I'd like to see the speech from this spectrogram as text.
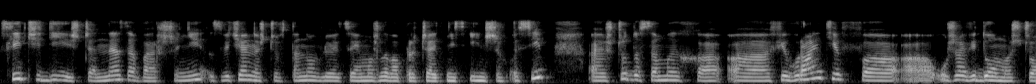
Слідчі дії ще не завершені. Звичайно, що встановлюється і можлива причетність інших осіб. Е, Щодо самих е, е, фігурантів, уже відомо, що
